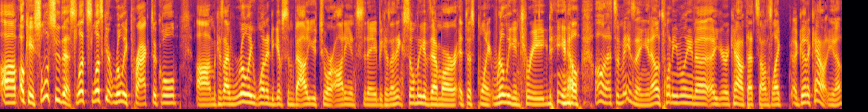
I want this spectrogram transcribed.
um, okay, so let's do this. Let's let's get really practical um, because I really wanted to give some value to our audience today because I think so many of them are at this point really intrigued. You know, oh, that's amazing. You know, twenty million a, a year account. That sounds like a good account. You know,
